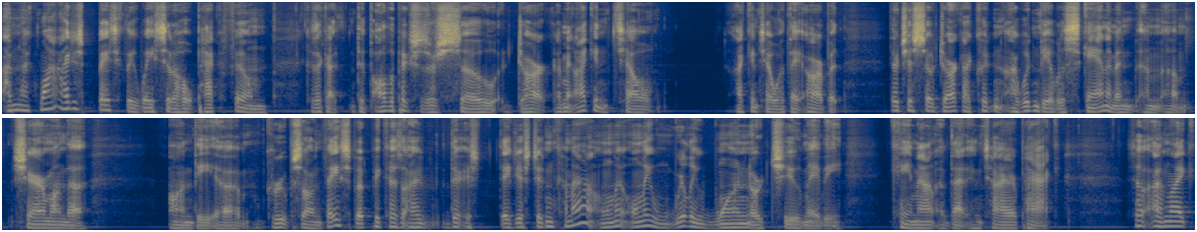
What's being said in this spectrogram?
I'm like, why? I just basically wasted a whole pack of film because I got the, all the pictures are so dark. I mean, I can tell, I can tell what they are, but they're just so dark. I couldn't, I wouldn't be able to scan them and um, um, share them on the on the um, groups on Facebook because I they just didn't come out. Only only really one or two maybe came out of that entire pack. So I'm like,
